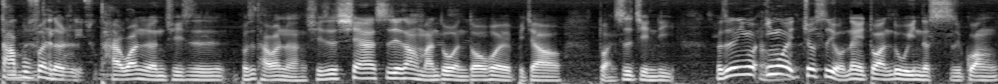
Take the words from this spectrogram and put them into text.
大部分的台湾人其实不是台湾人啊，其实现在世界上蛮多人都会比较短视近利。可是因为嗯因为就是有那段录音的时光，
